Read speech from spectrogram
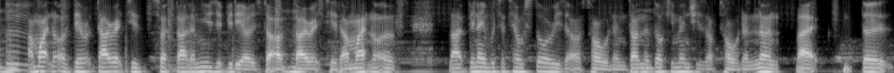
Mm. I might not have di- directed so, like the music videos that I've Mhm. directed. I might not have like been able to tell stories that I've told and done the documentaries I've told and learned like the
